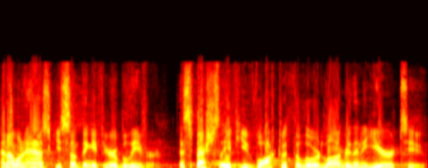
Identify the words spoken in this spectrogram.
And I want to ask you something if you're a believer, especially if you've walked with the Lord longer than a year or two.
